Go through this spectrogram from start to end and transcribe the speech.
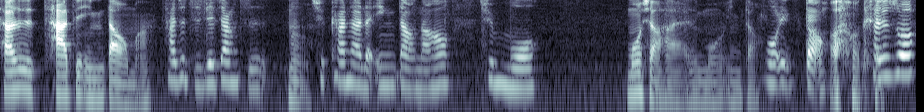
他是插进阴道吗？他就直接这样子，嗯，去看他的阴道，然后去摸。摸小孩还是摸阴道？摸阴道。他就说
